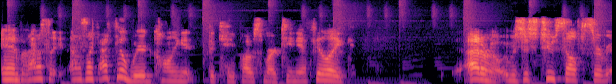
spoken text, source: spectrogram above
And but I was like, I was like, I feel weird calling it the Cape House Martini. I feel like I don't know. It was just too self-serving.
